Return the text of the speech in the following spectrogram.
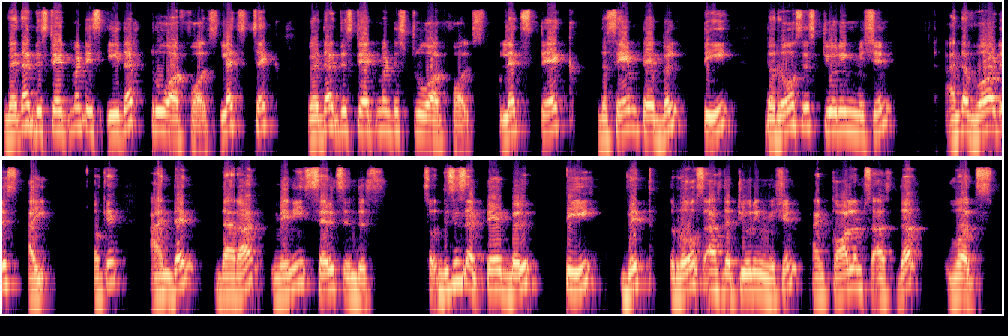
whether this statement is either true or false. Let's check whether this statement is true or false. Let's take the same table T, the rows is Turing machine and the word is I. Okay. and then there are many cells in this. So this is a table T with rows as the Turing machine and columns as the words.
